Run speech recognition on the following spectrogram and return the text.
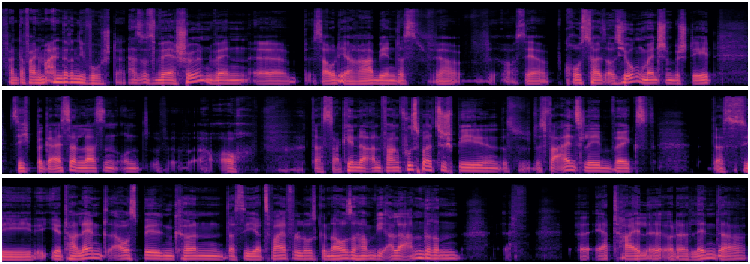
fand auf einem anderen Niveau statt. Also es wäre schön, wenn äh, Saudi-Arabien, das ja aus sehr großteils aus jungen Menschen besteht, sich begeistern lassen und auch, dass da Kinder anfangen, Fußball zu spielen, dass das Vereinsleben wächst dass sie ihr Talent ausbilden können, dass sie ja zweifellos genauso haben wie alle anderen äh, Erdteile oder Länder.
